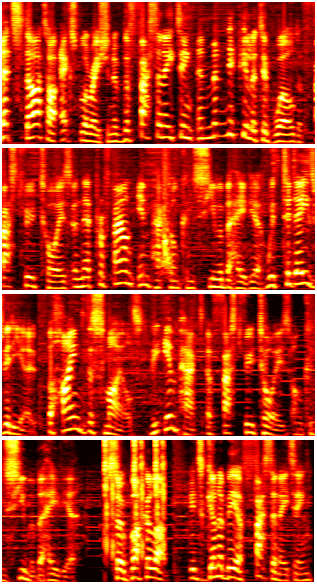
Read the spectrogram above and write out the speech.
Let's start our exploration of the fascinating and manipulative world of fast food toys and their profound impact on consumer behavior with today's video, Behind the Smiles, the impact of fast food toys on consumer behavior. So buckle up, it's gonna be a fascinating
